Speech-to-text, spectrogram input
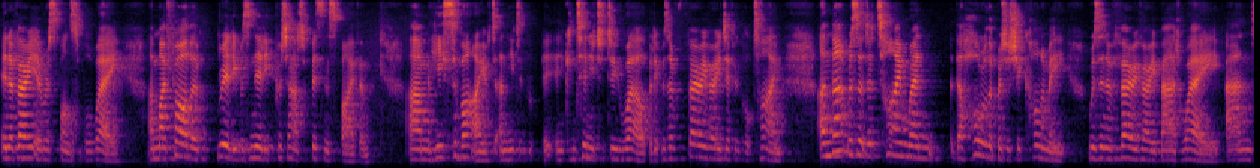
in a very irresponsible way. And my father really was nearly put out of business by them. Um, he survived and he, did, he continued to do well, but it was a very, very difficult time. And that was at a time when the whole of the British economy was in a very, very bad way. And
